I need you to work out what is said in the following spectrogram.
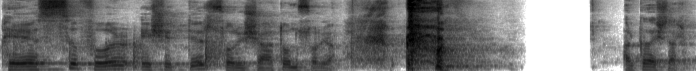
P0 eşittir soru işareti onu soruyor. Arkadaşlar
